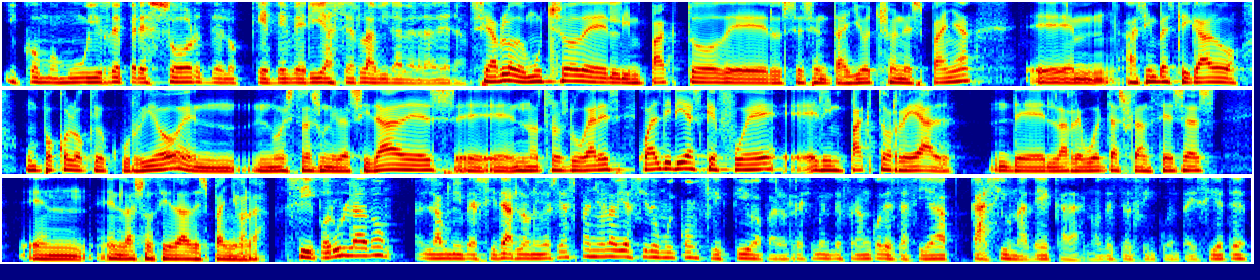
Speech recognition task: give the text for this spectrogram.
y como muy represor de lo que debería ser la vida verdadera. Se ha hablado mucho del impacto del 68 en España. Eh, has investigado un poco lo que ocurrió en nuestras universidades, eh, en otros lugares. ¿Cuál dirías que fue el impacto real de las revueltas francesas en, la sociedad española. Sí, por un lado, la universidad. La universidad española había sido muy conflictiva para el régimen de Franco desde hacía casi una década, ¿no? Desde el 57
